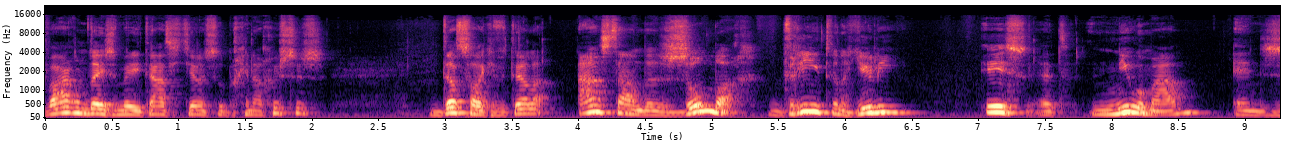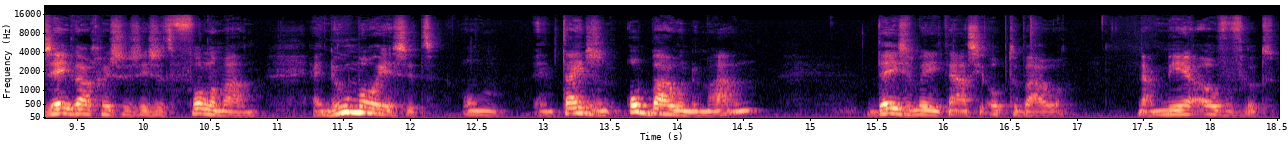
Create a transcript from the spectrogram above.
waarom deze meditatie challenge tot begin augustus. Dat zal ik je vertellen. Aanstaande zondag 23 juli is het nieuwe maan. En 7 augustus is het volle maan. En hoe mooi is het om en tijdens een opbouwende maan deze meditatie op te bouwen naar meer overvloed.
